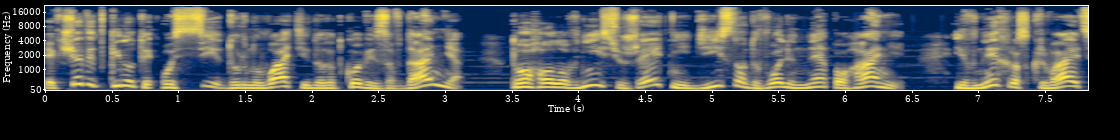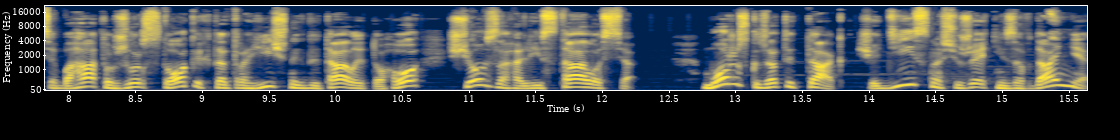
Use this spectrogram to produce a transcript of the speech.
якщо відкинути ось ці дурнуваті додаткові завдання, то головні сюжетні дійсно доволі непогані, і в них розкривається багато жорстоких та трагічних деталей того, що взагалі сталося. Можу сказати так, що дійсно сюжетні завдання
